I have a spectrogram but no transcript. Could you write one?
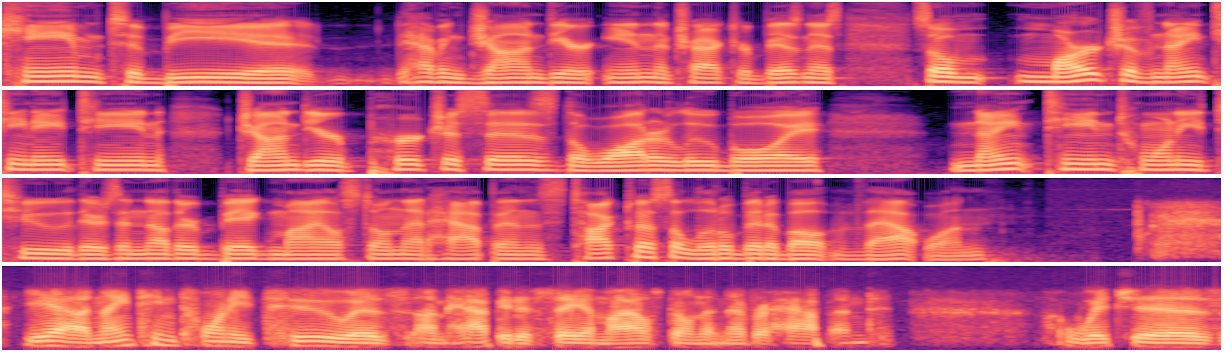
came to be uh, having John Deere in the tractor business. So March of 1918, John Deere purchases the Waterloo Boy 1922, there's another big milestone that happens. Talk to us a little bit about that one. Yeah, 1922 is, I'm happy to say, a milestone that never happened. which is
